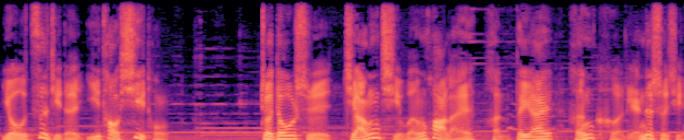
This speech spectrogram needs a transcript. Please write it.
有自己的一套系统，这都是讲起文化来很悲哀、很可怜的事情。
